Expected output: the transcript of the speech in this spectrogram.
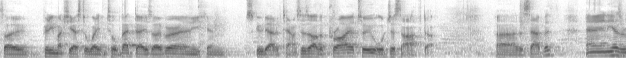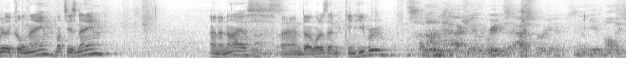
So pretty much he has to wait until that day is over and he can scoot out of town. So it's either prior to or just after uh, the Sabbath. And he has a really cool name. What's his name? Ananias. And uh, what is that mean in Hebrew? It's Hananiah, actually, in the Greek is aspirated. Even all these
